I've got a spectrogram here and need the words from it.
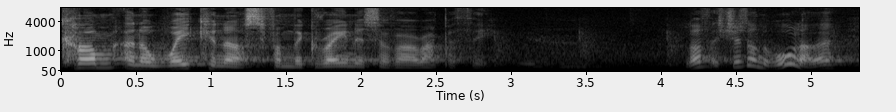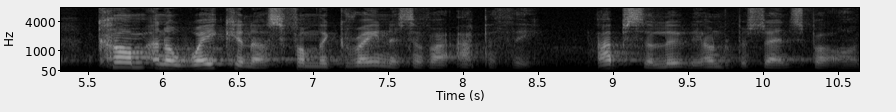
Come and awaken us from the greyness of our apathy. Love, it's just on the wall out there. Come and awaken us from the greyness of our apathy. Absolutely, 100% spot on.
